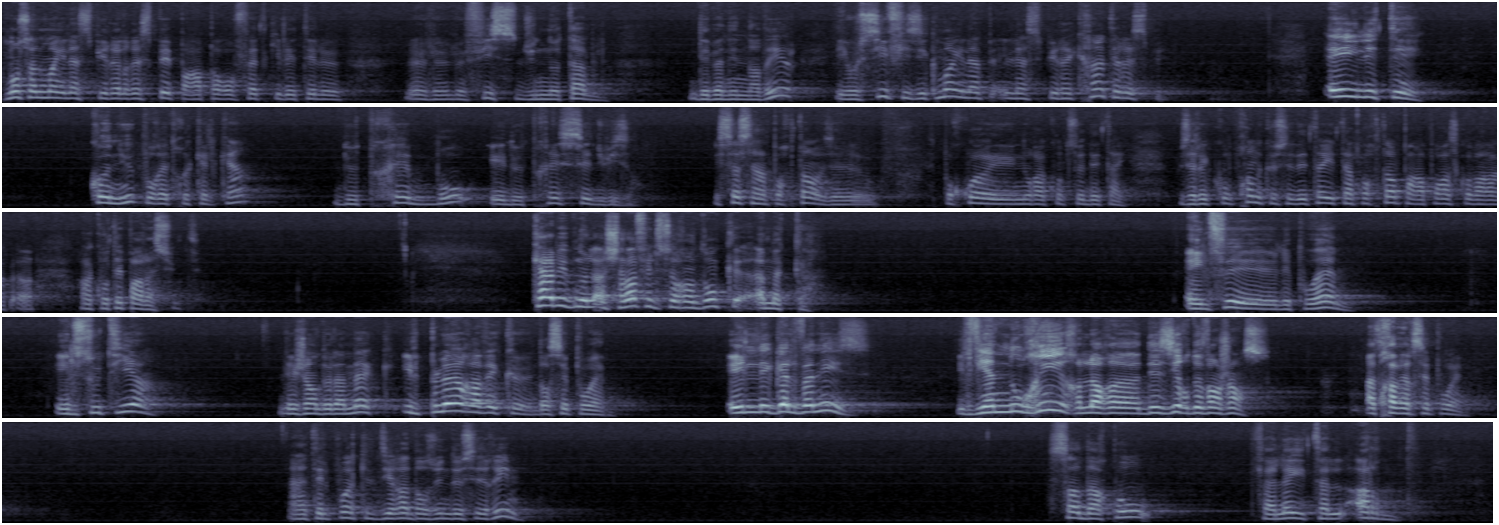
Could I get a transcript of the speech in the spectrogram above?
Non seulement il inspirait le respect par rapport au fait qu'il était le, fils d'une notable des Nadir, et aussi physiquement il, inspirait crainte et respect. Et il était connu pour être quelqu'un de très beau et de très séduisant. Et ça c'est important. Pourquoi il nous raconte ce détail? Vous allez comprendre que ce détail est important par rapport à ce qu'on va raconter par la suite. Ka'b ibn al-Ashraf, il se rend donc à Mecca. Et il fait les poèmes. il soutient les gens de la Mecque. Il pleure avec eux dans ses poèmes. Et il les galvanise. Il vient nourrir leur euh, désir de vengeance à travers ses poèmes. À un tel point qu'il dira dans une de ses rimes صدقوا فليت الأرض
